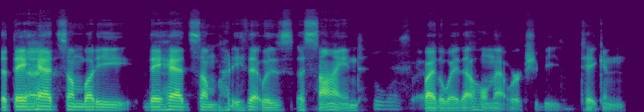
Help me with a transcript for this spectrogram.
that they Yeah. had somebody. They had somebody that was assigned. Who was that? By the way, that whole network should be taken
